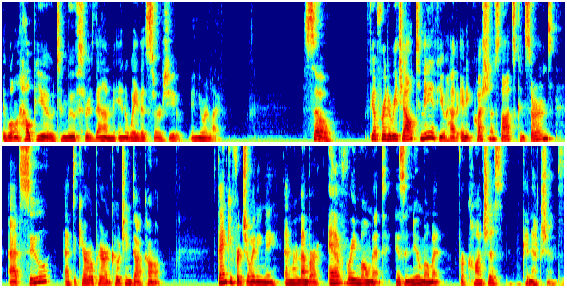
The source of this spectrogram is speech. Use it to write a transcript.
it will help you to move through them in a way that serves you in your life. So feel free to reach out to me if you have any questions, thoughts, concerns at sue at DeCaroParentCoaching.com. Thank you for joining me. And remember, every moment is a new moment for conscious connections.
